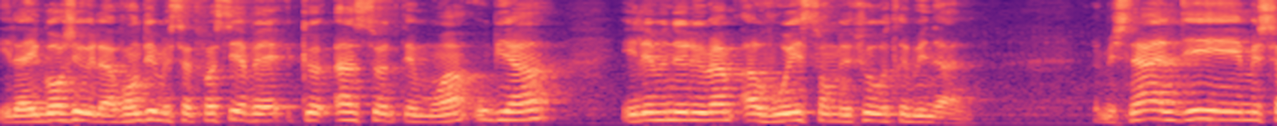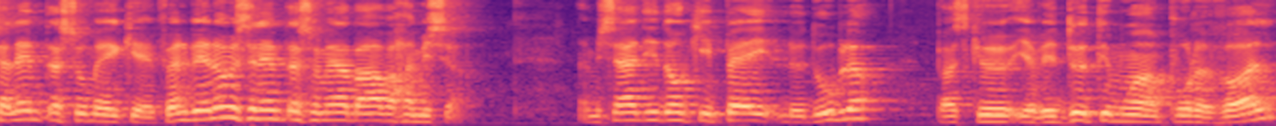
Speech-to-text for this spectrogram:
il a égorgé ou il a vendu, mais cette fois-ci il n'y avait qu'un seul témoin, ou bien il est venu lui-même avouer son méfait au tribunal. La Mishnah elle dit. La Mishnah dit donc qu'il paye le double parce qu'il y avait deux témoins pour le vol,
